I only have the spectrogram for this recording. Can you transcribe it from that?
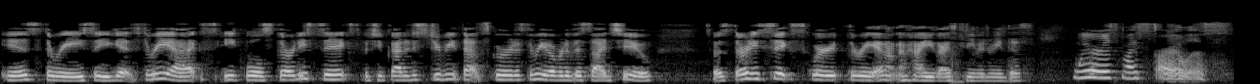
is 3. So you get 3x equals 36, but you've got to distribute that square root of 3 over to this side too. So it's 36 square root 3. I don't know how you guys can even read this. Where is my stylus?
